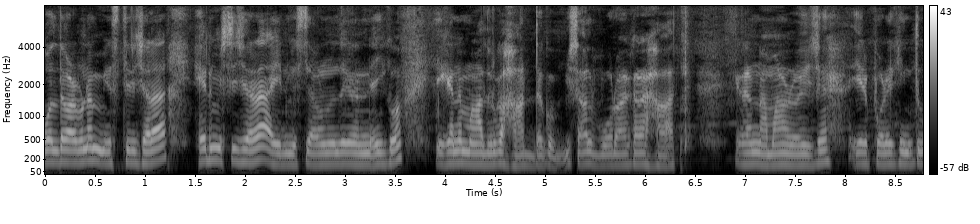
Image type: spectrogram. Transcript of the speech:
বলতে পারবে না, মিস্ত্রি ছাড়া হেড মিস্ত্রি ছাড়া হেড মিস্ত্রি এখন পর্যন্ত এখানে নেই গো। এখানে মা দুর্গা হাত, দেখো বিশাল বড় আকারের হাত। এখানে নামানো রয়েছে। এরপরে কিন্তু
